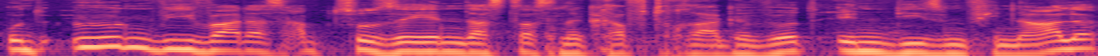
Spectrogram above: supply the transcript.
Und irgendwie war das abzusehen, dass das eine Kraftfrage wird in diesem Finale.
